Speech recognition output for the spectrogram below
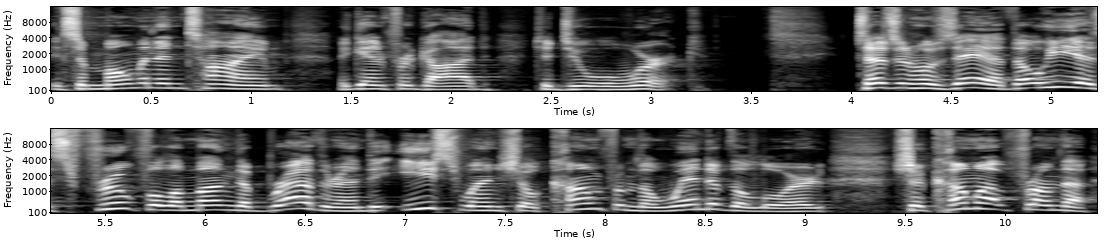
it's a moment in time, again, for God to do a work. It says in Hosea, though he is fruitful among the brethren, the east wind shall come from the wind of the Lord, shall come up from the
